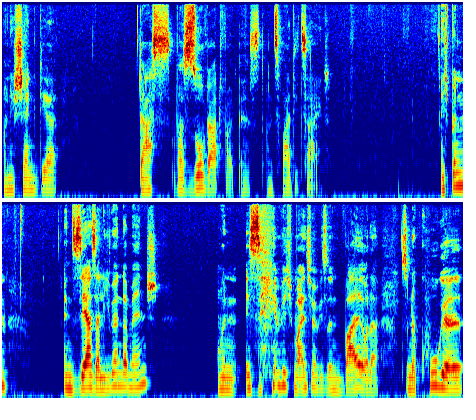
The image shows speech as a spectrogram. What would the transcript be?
und ich schenke dir das, was so wertvoll ist, und zwar die Zeit. Ich bin ein sehr, sehr liebender Mensch. Und ich sehe mich manchmal wie so ein Ball oder so eine Kugel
